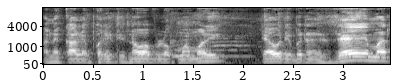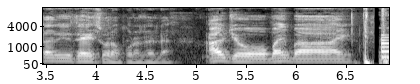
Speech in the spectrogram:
અને કાલે ફરીથી નવા બ્લોગમાં મળી. ત્યાં સુધી બધાને જય માતાજી જય સોરાપુરા દાદા. આવજો બાય બાય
